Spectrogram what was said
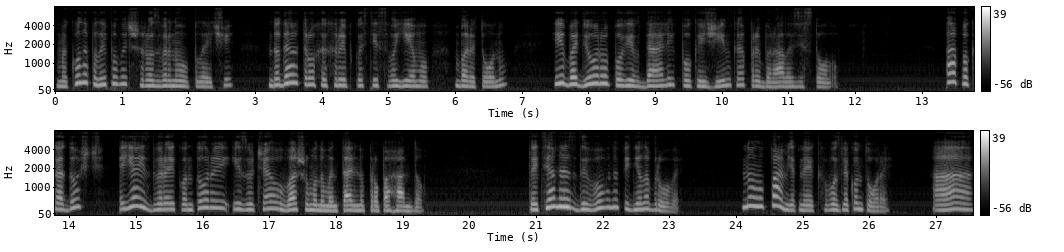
Микола Пилипович розвернув плечі додав трохи хрипкості своєму баритону і бадьоро повів далі, поки жінка прибирала зі столу. А поки дощ, я із дверей контори ізучав вашу монументальну пропаганду. Тетяна здивовано підняла брови. Ну, пам'ятник возле контори. А,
